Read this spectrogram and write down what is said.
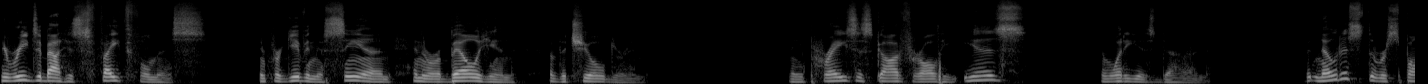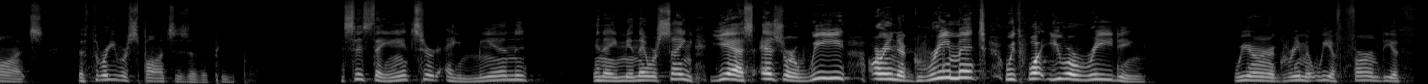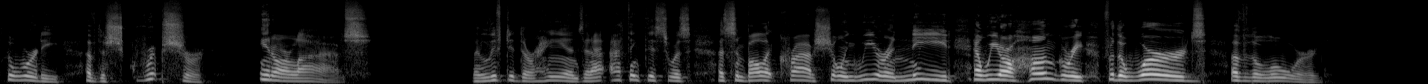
He reads about his faithfulness in forgiving the sin and the rebellion of the children. And he praises God for all he is and what he has done. But notice the response, the three responses of the people. It says they answered amen and amen. They were saying, Yes, Ezra, we are in agreement with what you are reading. We are in agreement. We affirm the authority of the scripture in our lives. They lifted their hands, and I, I, think this was a symbolic cry of showing we are in need and we are hungry for the words of the Lord.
